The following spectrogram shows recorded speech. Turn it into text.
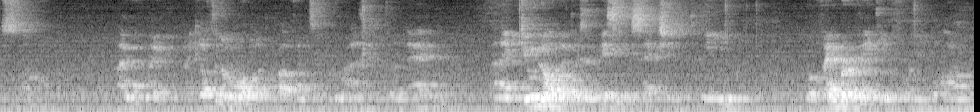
So I, would- I, I'd love to know more about the provenance of who has it until then. And I do know that there's a missing section between November of 1841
